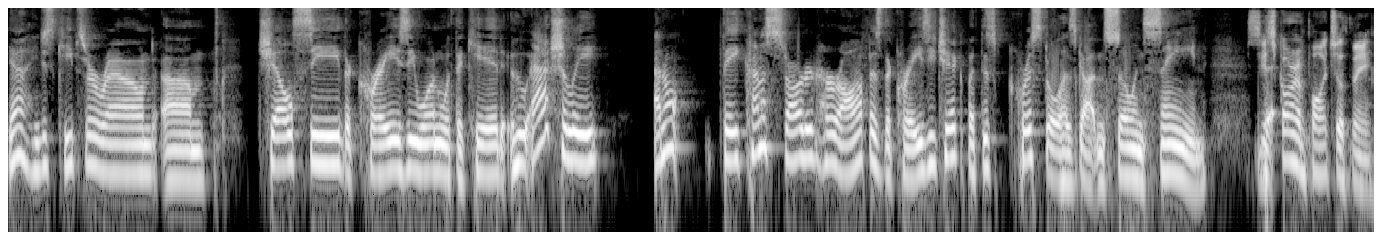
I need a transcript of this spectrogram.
Yeah, he just keeps her around. Um, Chelsea, the crazy one with the kid, who actually, I don't, they kind of started her off as the crazy chick, but this Krystal has gotten so insane. She's scoring points with me.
